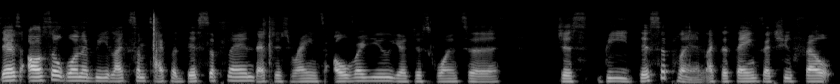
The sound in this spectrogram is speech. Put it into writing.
there's also going to be like some type of discipline that just reigns over you. You're just going to just be disciplined. Like the things that you felt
